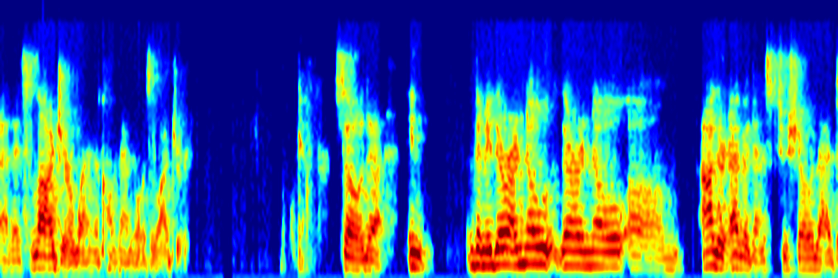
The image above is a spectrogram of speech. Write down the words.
And it's larger when the cone angle is larger. Yeah. So the in I mean, there are no there are no um, other evidence to show that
